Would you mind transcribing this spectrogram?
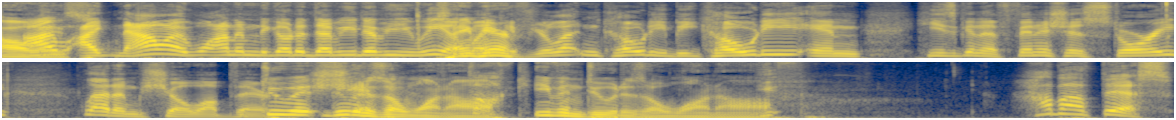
always. I now I want him to go to WWE. I'm Same like, here. if you're letting Cody be Cody and he's gonna finish his story, let him show up there. do it. Do it as a one-off. Fuck. Even do it as a one-off. How about this?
